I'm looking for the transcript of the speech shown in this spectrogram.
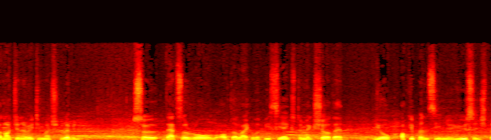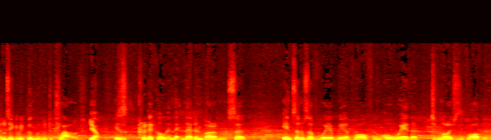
are not generating much revenue. So that's the role of the like of a BCX to make sure that your occupancy and your usage, mm-hmm. particularly people moving to cloud, Yeah. is critical in that, in that environment. So, in terms of where we're evolving or where the technology is evolving,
